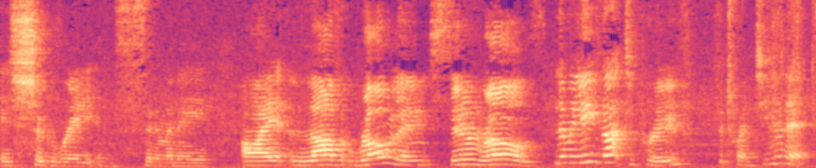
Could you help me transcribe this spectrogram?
is sugary and cinnamony. I love rolling cinnamon rolls. Let me leave that to prove for 20 minutes.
